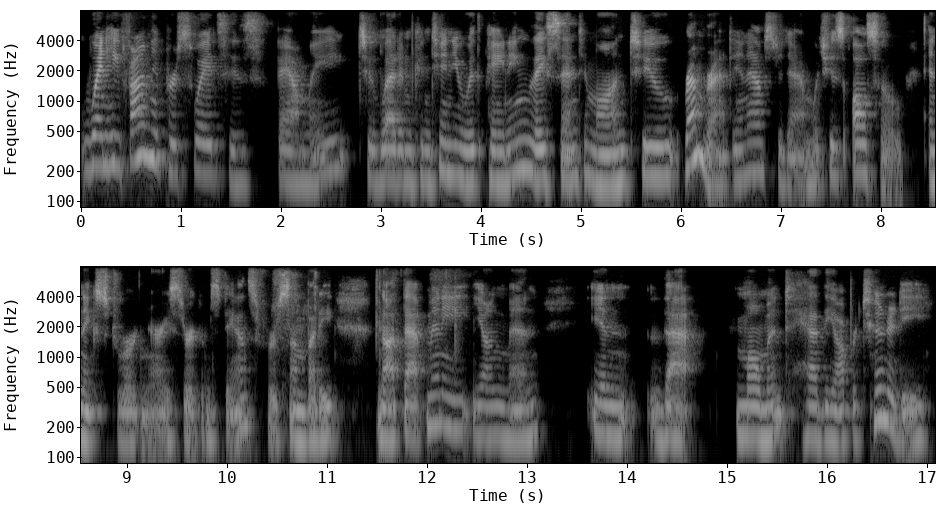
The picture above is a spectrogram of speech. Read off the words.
when he finally persuades his family to let him continue with painting, they send him on to Rembrandt in Amsterdam, which is also an extraordinary circumstance for somebody, not that many young men in that moment had the opportunity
